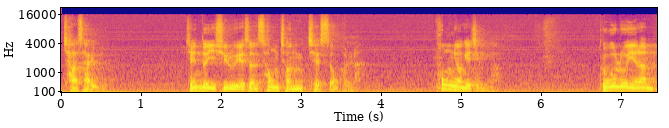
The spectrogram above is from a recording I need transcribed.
자살률, 젠더 이슈로 인해서 성정체성 혼란, 폭력의 증가, 그걸로 인한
